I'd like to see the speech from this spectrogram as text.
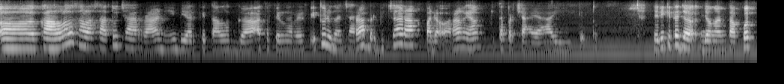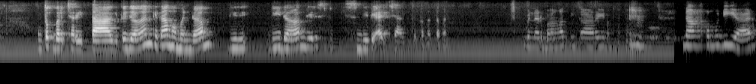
Eh, kalau salah satu cara nih biar kita lega atau feel relief itu dengan cara berbicara kepada orang yang kita percayai gitu. Jadi kita ja- jangan takut untuk bercerita gitu. Jangan kita memendam diri di dalam diri sen- sendiri aja gitu teman-teman. bener banget nih Karin nah kemudian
